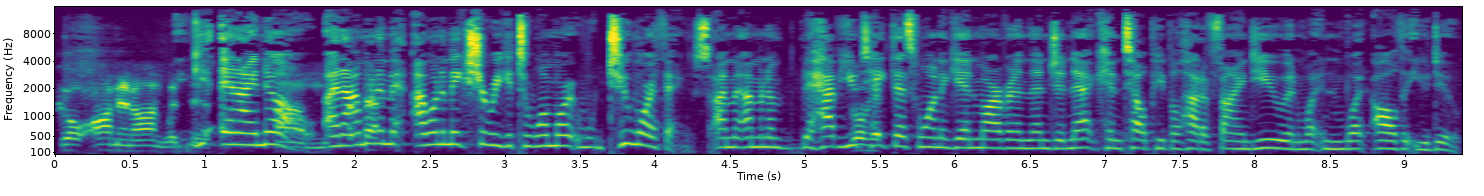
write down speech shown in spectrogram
go on and on with this. Yeah, and I know, um, and I want to I want to make sure we get to one more, two more things. I'm, I'm going to have you take this one again, Marvin, and then Jeanette can tell people how to find you and what and what all that you do.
